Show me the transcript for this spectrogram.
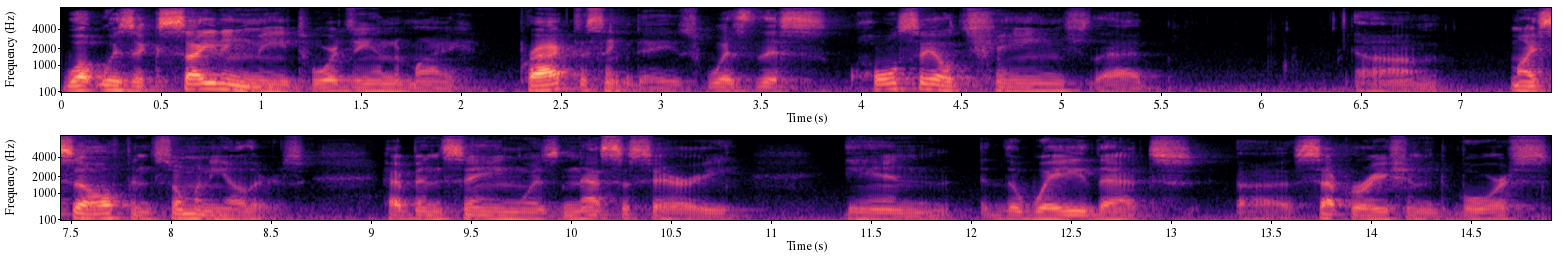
what was exciting me towards the end of my practicing days was this wholesale change that um, myself and so many others have been saying was necessary in the way that uh, separation divorce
